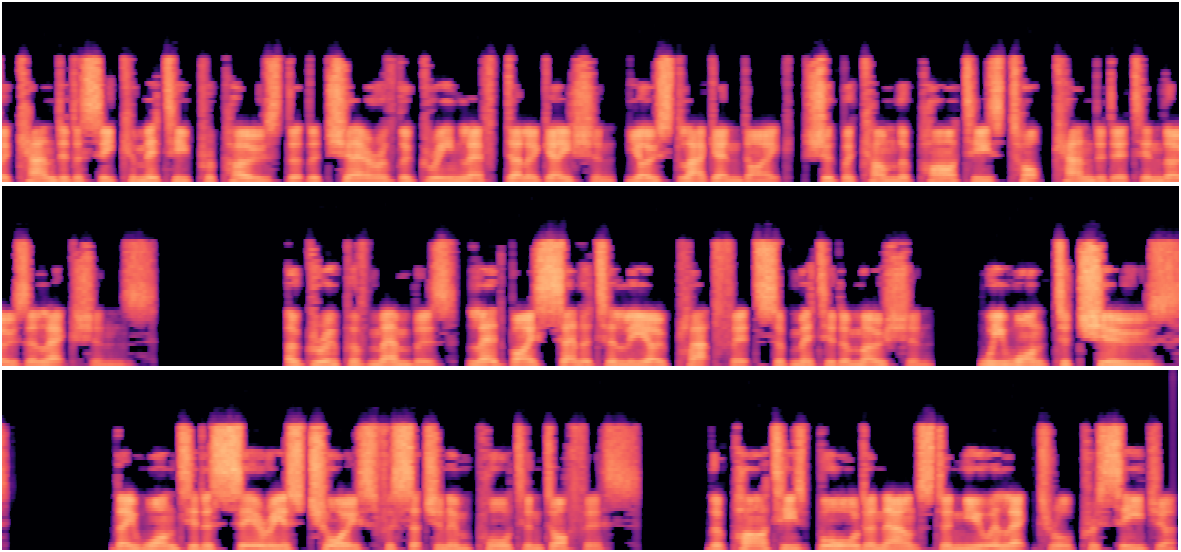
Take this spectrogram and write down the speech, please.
the candidacy committee proposed that the chair of the Green Left delegation, Joost Lagendijk, should become the party's top candidate in those elections. A group of members, led by Senator Leo Platvoet submitted a motion we want to choose. They wanted a serious choice for such an important office. The party's board announced a new electoral procedure.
